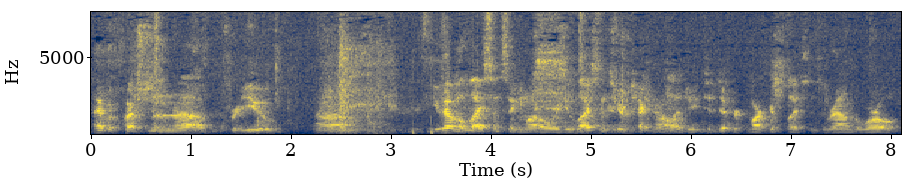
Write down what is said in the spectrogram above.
I have a question uh, for you. Um, You have a licensing model where you license your technology to different marketplaces around the world.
